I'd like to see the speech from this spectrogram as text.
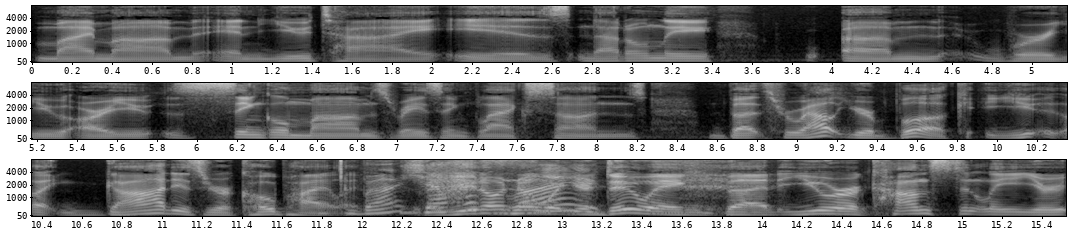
my mom and you, Ty, is not only um, were you are you single moms raising black sons, but throughout your book, you like God is your co-pilot. Right. Like, you don't know what you're doing, but you are constantly you're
